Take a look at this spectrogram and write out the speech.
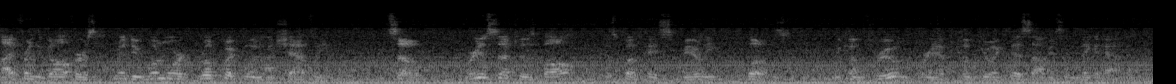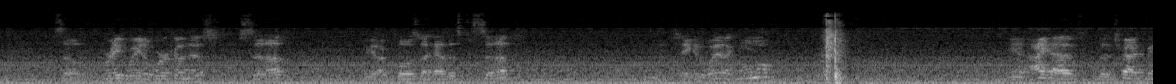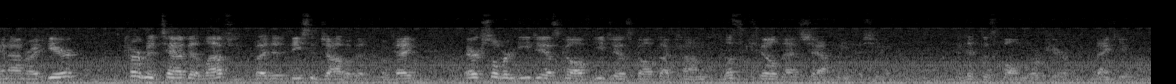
Hi, friends of golfers. I'm going to do one more real quick one on shaft lean. So we're going to set up to this ball. This club face severely closed. We come through. We're going to have to come through like this, obviously, to make it happen. So great way to work on this. Set up. Look at how close I have this to set up. Take it away like normal. And I have the TrackMan on right here. Curving a tad bit left, but I did a decent job of it, okay? Eric Silver, EJS Golf, EJSGolf.com. Let's kill that shaft lean issue and hit this ball more pure. Thank you.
